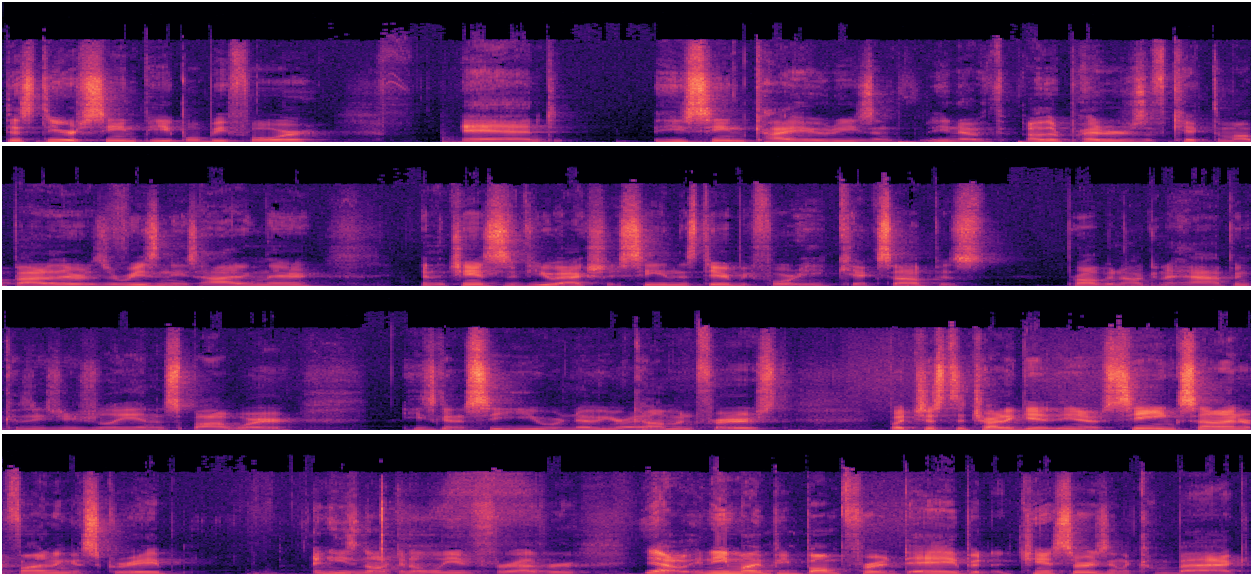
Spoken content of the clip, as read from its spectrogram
this deer's seen people before and he's seen coyotes and you know other predators have kicked him up out of there there's a reason he's hiding there and the chances of you actually seeing this deer before he kicks up is probably not going to happen because he's usually in a spot where he's going to see you or know you're Right. coming first but just to try to get you know seeing sign or finding a scrape And he's not going to leave forever. yeah, and he might be bumped for a day, but chances are he's going to come back.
